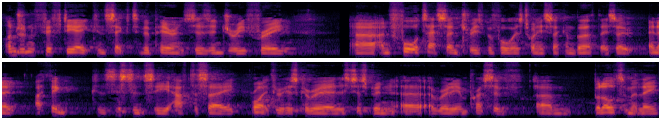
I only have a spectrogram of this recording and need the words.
158 consecutive appearances, injury free, uh, and four Test centuries before his 22nd birthday. So, you know, I think consistency, you have to say, right through his career, it's just been a, a really impressive. Um, but ultimately,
